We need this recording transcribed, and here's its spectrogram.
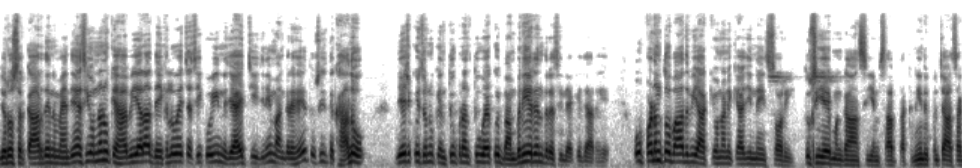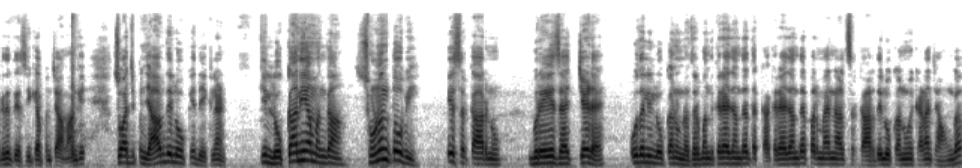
ਜਦੋਂ ਸਰਕਾਰ ਦੇ ਨੁਮਾਇੰਦੇ ਆ, ਅਸੀਂ ਉਹਨਾਂ ਨੂੰ ਕਿਹਾ ਵੀ ਯਾਰ ਆ ਦੇਖ ਲਓ ਇਹ ਚ ਅਸੀਂ ਕੋਈ ਨਜਾਇਜ਼ ਚੀਜ਼ ਨਹੀਂ ਮੰਗ ਰਹੇ ਤੁਸੀਂ ਦਿਖਾ ਦਿਓ ਜੇ 'ਚ ਕੋਈ ਤੁਹਾਨੂੰ ਕਿੰਤੂ ਪਰੰਤੂ ਹੈ ਕੋਈ ਬੰਬ ਨਹੀਂ ਇਹਦੇ ਅੰਦਰ ਅਸੀਂ ਲੈ ਕੇ ਜਾ ਰਹੇ। ਉਹ ਪੜਨ ਤੋਂ ਬਾਅਦ ਵੀ ਆ ਕੇ ਉਹਨਾਂ ਨੇ ਕਿਹਾ ਜੀ ਨਹੀਂ ਸੌਰੀ ਤੁਸੀਂ ਇਹ ਮੰਗਾਂ ਸੀਐਮ ਸਾਹਿਬ ਤੱਕ ਨਹੀਂ ਪਹੁੰਚਾ ਸਕਦੇ ਤੇ ਅਸੀਂ ਕਿਹਾ ਪਹੁੰਚਾਵਾਂਗੇ। ਸੋ ਅੱਜ ਪੰਜਾਬ ਦੇ ਲੋਕ ਇਹ ਦੇਖ ਲੈਣ ਕਿ ਲੋਕਾਂ ਦੀਆਂ ਮੰਗਾਂ ਸੁਣਨ ਤੋਂ ਵੀ ਇਹ ਸਰਕਾਰ ਨੂੰ ਗੁਰੇਜ਼ ਹੈ, ਚਿੜ ਹੈ, ਉਹਦੇ ਲਈ ਲੋਕਾਂ ਨੂੰ ਨਜ਼ਰਬੰਦ ਕਰਿਆ ਜਾਂਦਾ ਧੱਕਾ ਕਰਿਆ ਜਾਂਦਾ ਪਰ ਮੈਂ ਨਾਲ ਸਰਕਾਰ ਦੇ ਲੋਕਾਂ ਨੂੰ ਇਹ ਕਹਿਣਾ ਚਾਹੂੰਗਾ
